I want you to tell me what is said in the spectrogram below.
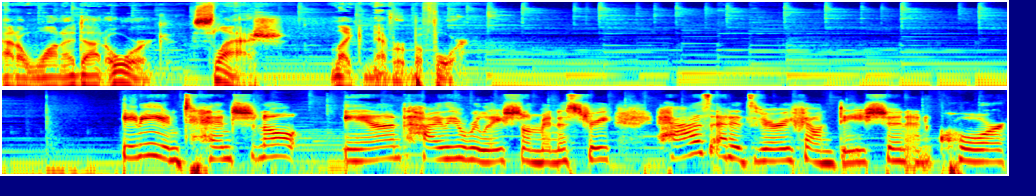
at awana.org slash like never before. Any intentional and highly relational ministry has at its very foundation and core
